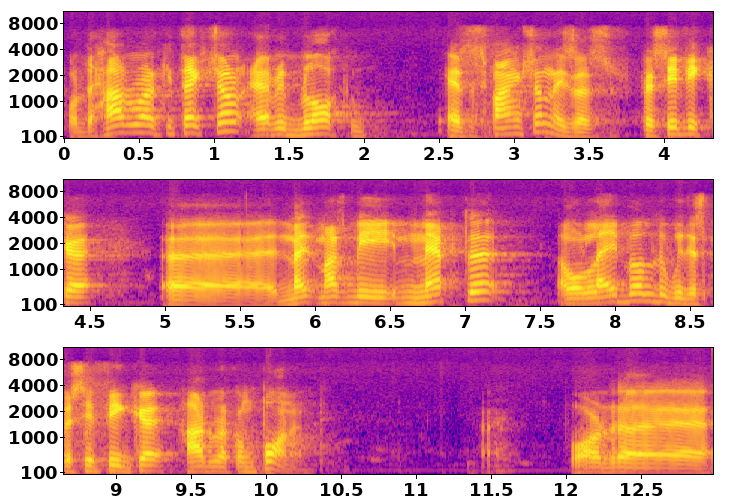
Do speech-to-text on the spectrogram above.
For the hardware architecture, every block has a function, has a specific uh, uh, must be mapped or labeled with a specific uh, hardware component. For the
